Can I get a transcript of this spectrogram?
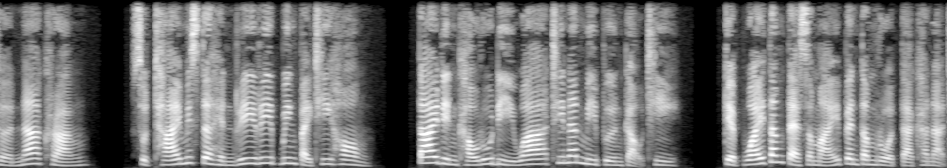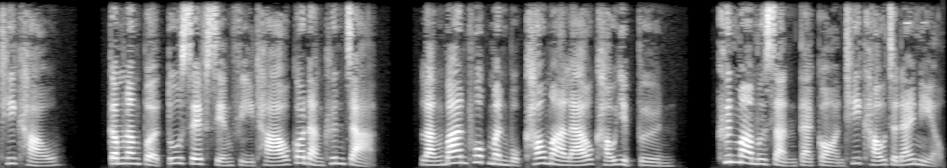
ชิญหน้าครั้ง สุดท้ายมิสเตอร์เฮนรี่รีบวิ่งไปที่ห้อง ใต้ดินเขารู้ดีว่าที่นั่นมีปืนเก่าที่ เก็บไว้ตั้งแต่สมัยเป็นตำรวจแต่ขณะที่เขากำลังเปิดตู้เซฟเสียงฝีเท้าก็ดังขึ้นจาก หลังบ้านพวกมันบุกเข้ามาแล้วเขาหยิบปืน ขึ้นมามือสั่นแต่ก่อนที่เขาจะได้เหนียว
